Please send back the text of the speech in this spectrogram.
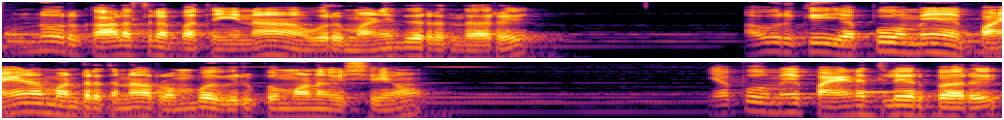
முன்னொரு காலத்தில் பார்த்தீங்கன்னா ஒரு மனிதர் இருந்தார். அவருக்கு எப்போவுமே பயணம் பண்ணுறதுனா ரொம்ப விருப்பமான விஷயம். எப்போவுமே பயணத்திலே இருப்பார்.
